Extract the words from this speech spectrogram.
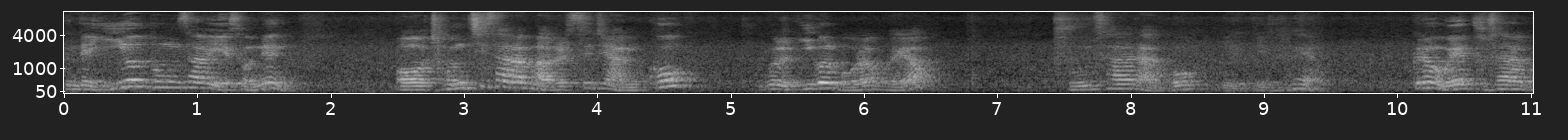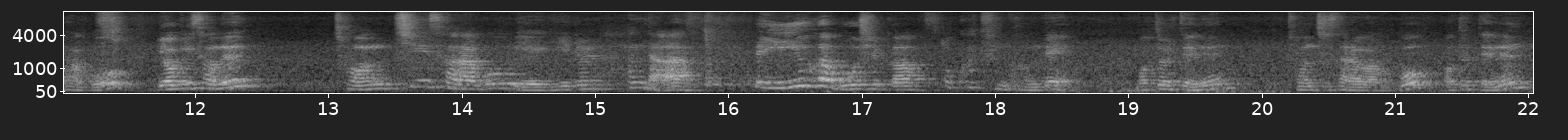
근데 이어 동사에서는 어, 전치사란 말을 쓰지 않고 이걸 이걸 뭐라고 해요? 부사라고 얘기를 해요. 그럼 왜 부사라고 하고 여기서는 전치사라고 얘기를 한다. 이유가 무엇일까? 똑같은 건데 어떨 때는 전치사라고 하고 어떨 때는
